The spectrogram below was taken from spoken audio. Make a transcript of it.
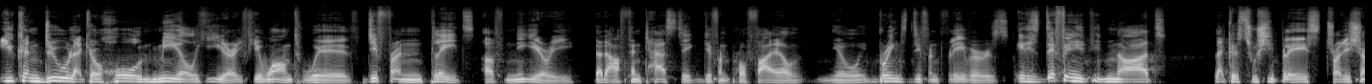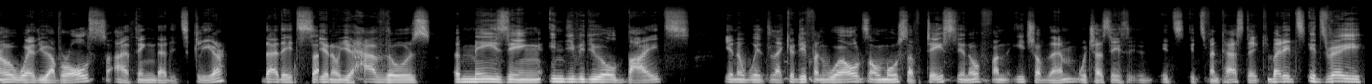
you can do like a whole meal here if you want with different plates of nigiri that are fantastic, different profile. You know, it brings different flavors. It is definitely not like a sushi place traditional where you have rolls. I think that it's clear that it's uh, you know you have those amazing individual bites you know with like a different worlds almost of taste you know from each of them which i say is- it's it's fantastic but it's it's very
